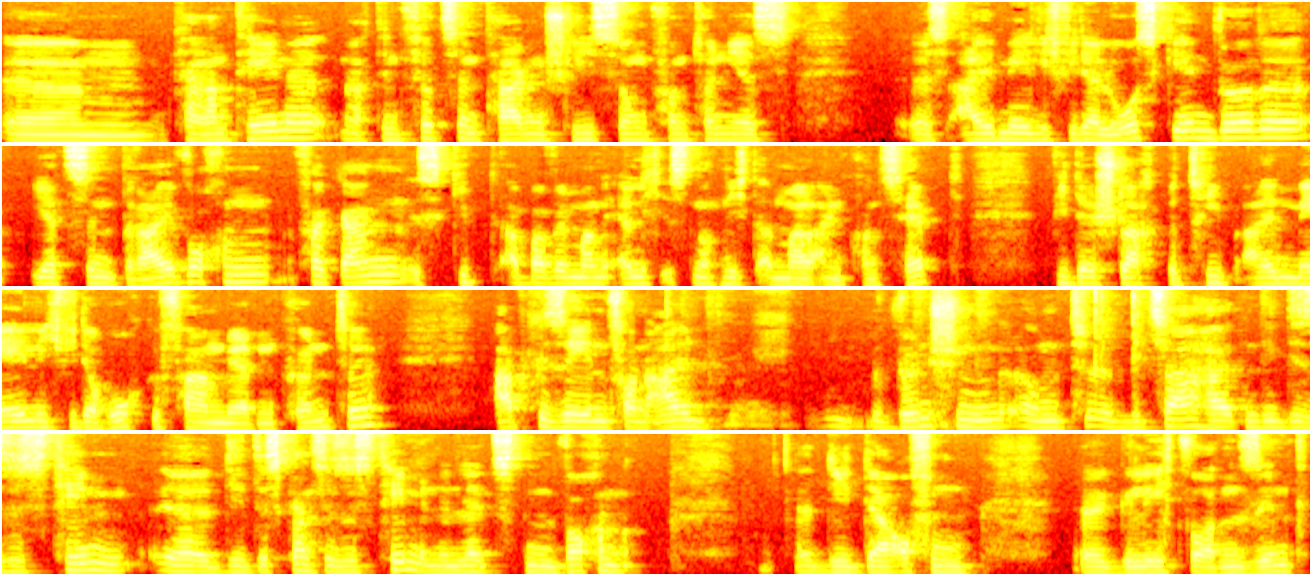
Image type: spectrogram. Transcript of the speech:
ähm, Quarantäne, nach den 14 Tagen Schließung von Tönnies es allmählich wieder losgehen würde. Jetzt sind drei Wochen vergangen. Es gibt aber, wenn man ehrlich ist, noch nicht einmal ein Konzept wie der Schlachtbetrieb allmählich wieder hochgefahren werden könnte. Abgesehen von allen Wünschen und Bizarrheiten, die dieses System, äh, die das ganze System in den letzten Wochen, äh, die da offen äh, gelegt worden sind,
